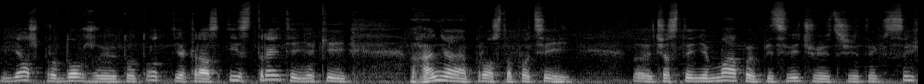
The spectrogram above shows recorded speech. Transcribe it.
Я ж продовжую тут, от якраз із третій, який ганяє просто по цій е, частині мапи, підсвічуючи тих всіх.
